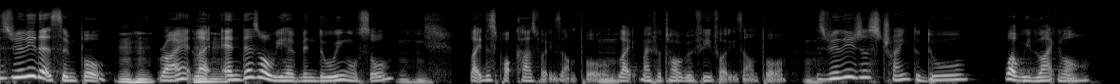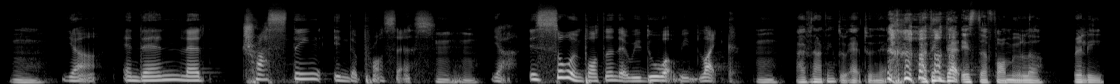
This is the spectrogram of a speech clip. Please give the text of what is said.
It's really that simple, Mm-hmm. right? Like, and that's what we have been doing also. Mm-hmm. Like this podcast, for example, Mm. like my photography, for example. Mm-hmm. It's really just trying to do what we like, lor. Mm. Yeah. And then let trusting in the process. Mm-hmm. Yeah. It's so important that we do what we like. Mm. I have nothing to add to that. I think that is the formula, really.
